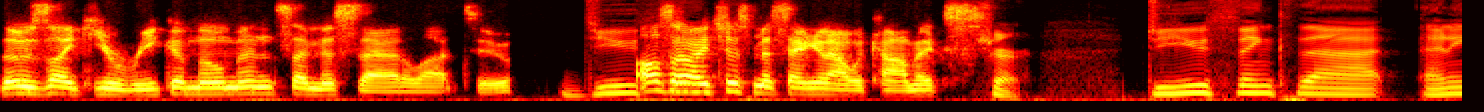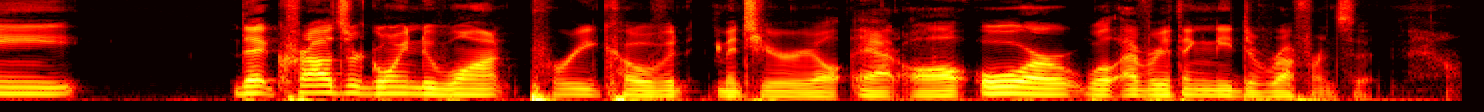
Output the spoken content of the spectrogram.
those like eureka moments. I miss that a lot too. Do you Also, I just miss hanging out with comics. Sure. Do you think that any that crowds are going to want pre-COVID material at all, or will everything need to reference it? Now?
